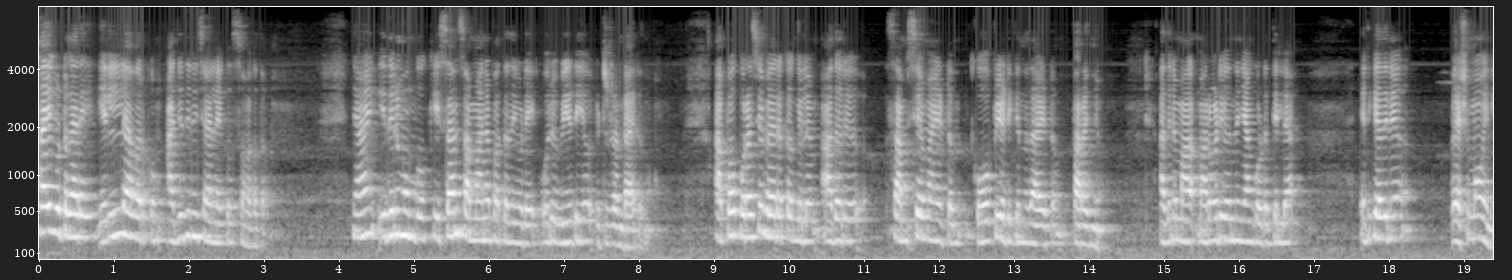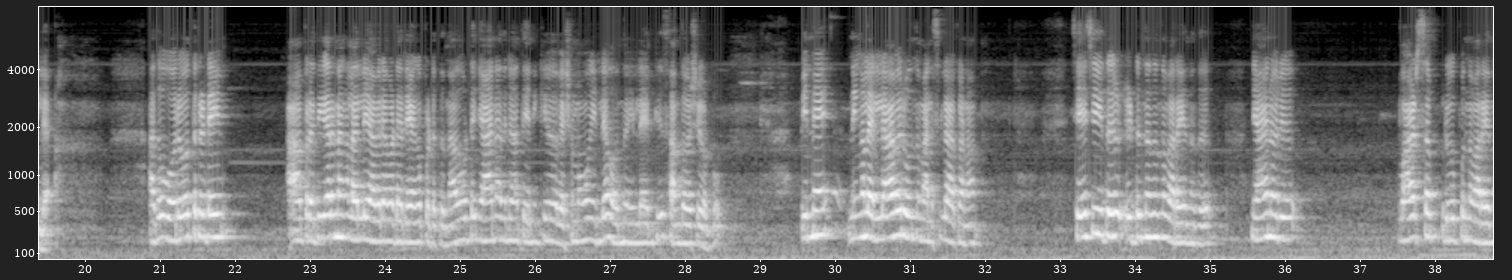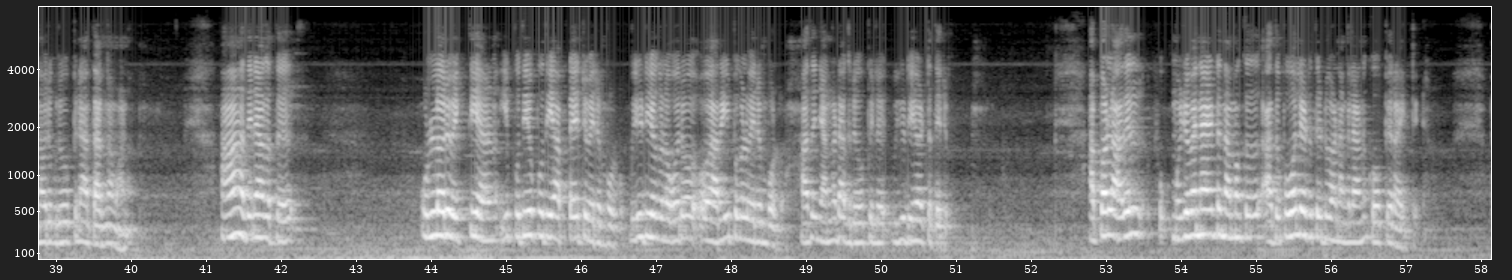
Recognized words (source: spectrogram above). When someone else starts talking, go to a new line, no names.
Hi കൂട്ടുകാരെ എല്ലാവർക്കും അജിതിനി ചാനലിലേക്ക് സ്വാഗതം. ഞാൻ ഇതിനു മുമ്പ് കിസാൻ സമ്മാന പദ്ധതിയുടെ ഒരു വീഡിയോ ഇട്ടിട്ടുണ്ടായിരുന്നു. അപ്പോൾ കുറച്ച് പേരൊക്കെങ്കിലും അതൊരു സംശയമായിട്ടും കോപ്പി അടിക്കുന്നതായിട്ടും പറഞ്ഞു. അതിന് മറുപടി ഒന്നും ഞാൻ കൊടുത്തില്ല. എനിക്കതിന് വിഷമവുമില്ല അത് ഓരോരുത്തരുടെയും ആ പ്രതികരണങ്ങളല്ലേ അവരവിടെ രേഖപ്പെടുത്തുന്നത്. അതുകൊണ്ട് ഞാൻ അതിനകത്ത് എനിക്ക് വിഷമവും ഇല്ല ഒന്നുമില്ല എനിക്ക് സന്തോഷമേ ഉള്ളൂ. പിന്നെ നിങ്ങളെല്ലാവരും ഒന്ന് മനസ്സിലാക്കണം. ചേച്ചി ഇത് ഇടുന്നതെന്ന് പറയുന്നത് ഞാനൊരു വാട്സപ്പ് ഗ്രൂപ്പ് എന്ന് പറയുന്ന ഒരു ഗ്രൂപ്പിനകത്ത് അംഗമാണ്. ആ അതിനകത്ത് ഉള്ളൊരു വ്യക്തിയാണ് ഈ പുതിയ പുതിയ അപ്ഡേറ്റ് വരുമ്പോൾ വീഡിയോകൾ ഓരോ അറിയിപ്പുകൾ വരുമ്പോൾ അത് ഞങ്ങളുടെ ഗ്രൂപ്പിൽ വീഡിയോ ആയിട്ട് തരും. അപ്പോൾ അതിൽ മുഴുവനായിട്ട് നമുക്ക് അതുപോലെ എടുത്തിടുവാണെങ്കിലാണ് കോപ്പിറൈറ്റ്.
